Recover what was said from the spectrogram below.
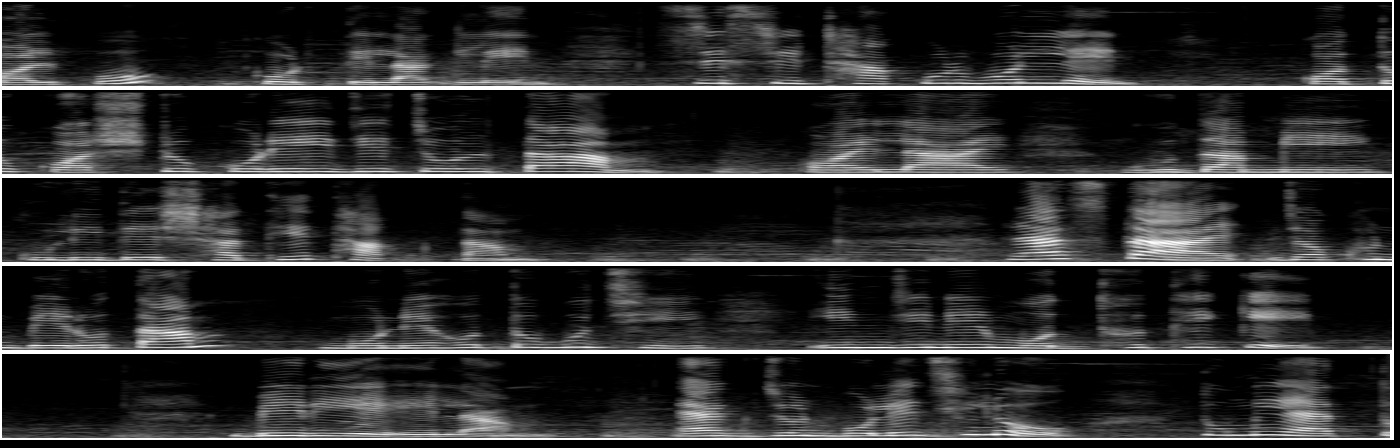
গল্প করতে লাগলেন। শ্রী শ্রী ঠাকুর বললেন কত কষ্ট করেই যে চলতাম। কয়লায়, গুদামে, কুলিদের সাথে থাকতাম। রাস্তায় যখন বেরোতাম, মনে হতো বুঝি ইঞ্জিনের মধ্য থেকে বেরিয়ে এলাম। একজন বলেছিল, তুমি এত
